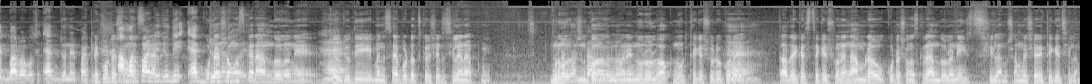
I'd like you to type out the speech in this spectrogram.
এক বারবার বলছেন একজনের পার্টি। আমার পার্টি যদি একজনের সংস্কার আন্দোলনে কেউ যদি মানে স্যাবোটাজ করে সেটা ছিলেন আপনি। হ্যাঁ। মানে নুরুল হক নূর থেকে শুরু করে তাদের কাছ থেকে শুনেন আমরাও কোটা সংস্কার আন্দোলনেই ছিলাম সামনের সারি থেকে ছিলাম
